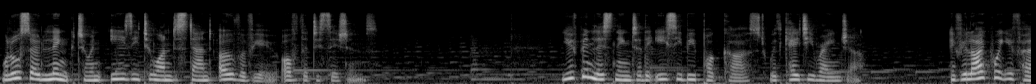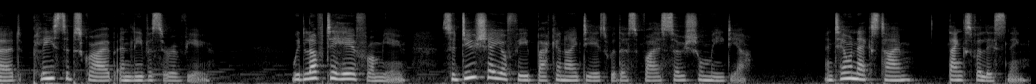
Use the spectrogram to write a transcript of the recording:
We'll also link to an easy to understand overview of the decisions. You've been listening to the ECB podcast with Katie Ranger. If you like what you've heard, please subscribe and leave us a review. We'd love to hear from you, so do share your feedback and ideas with us via social media. Until next time, thanks for listening.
